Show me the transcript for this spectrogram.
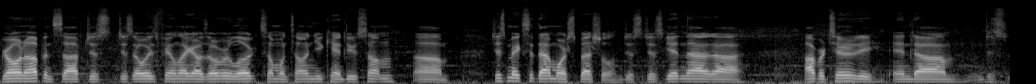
growing up and stuff, just just always feeling like I was overlooked, someone telling you can't do something, um, just makes it that more special. Just just getting that uh, opportunity, and um, just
